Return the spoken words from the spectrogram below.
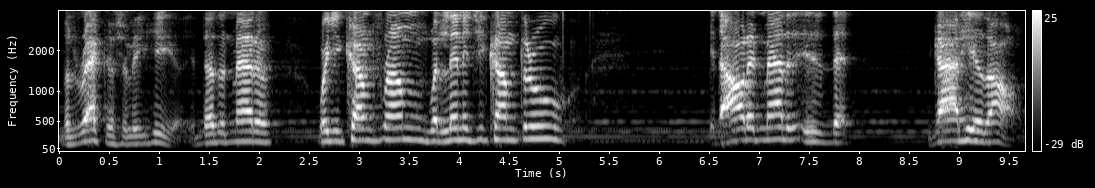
miraculously healed. It doesn't matter where you come from, what lineage you come through. It, all that matters is that God heals all.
